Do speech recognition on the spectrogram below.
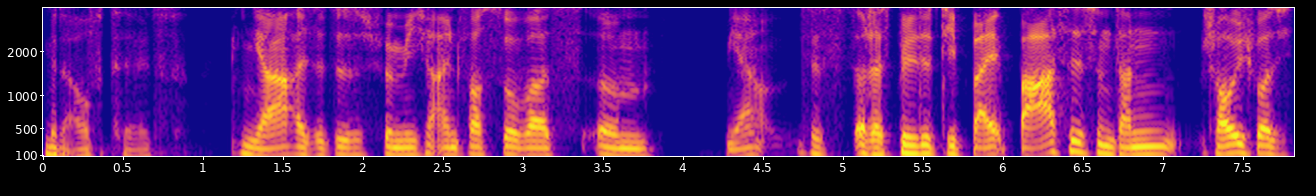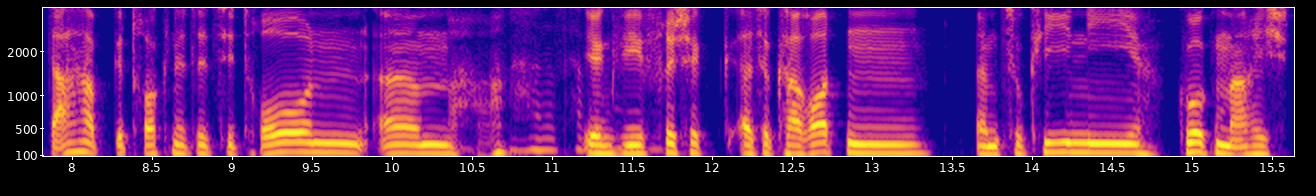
mit aufzählst. Ja, also das ist für mich einfach so was, ähm, ja, das, das bildet die Basis und dann schaue ich, was ich da habe. Getrocknete Zitronen, ähm, ah, irgendwie frische, also Karotten, ähm, Zucchini, Gurken mache ich,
